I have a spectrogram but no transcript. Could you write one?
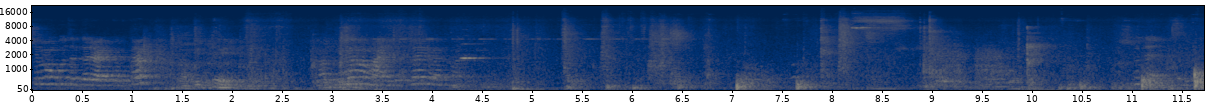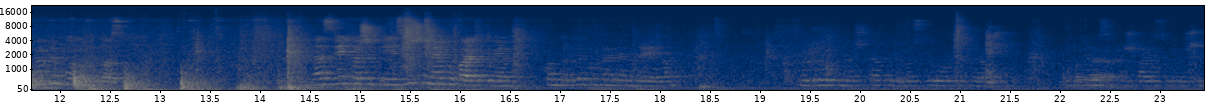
Ще мав бути директор, так? Ви ламаєте двері на кнопку. Швиденько, на трибуну, будь ласка. Назвіть ваше прізвище, ім'я по батькові. Кондратюк Наталія Андріївна. Медовик університету 90 років народження. Народилася, проживаю в Сибірші.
